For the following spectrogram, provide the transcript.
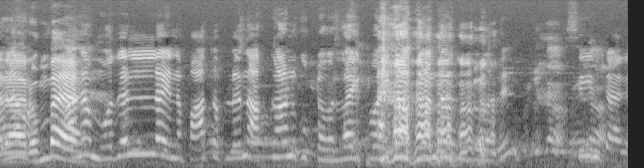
அதான் ரொம்ப ஆனா முதல்ல என்ன பார்த்ததுல இருந்து அக்கான்னு கூப்பிட்டவர் தான் இப்போ சீனுக்காக.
